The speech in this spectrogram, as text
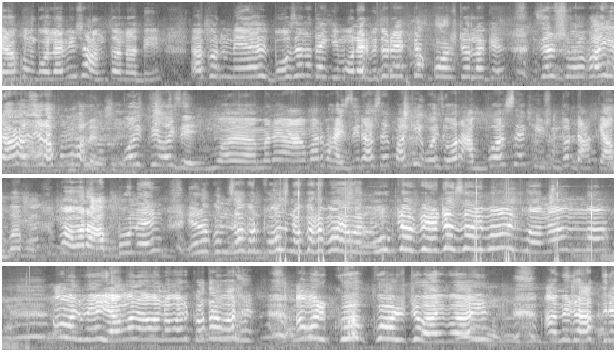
এরকম বলে আমি সান্ত্বনা দিই। এখন মেয়ে বোঝে না তাই কি মনের ভিতরে একটা কষ্ট লাগে যে সবাই এরকম বলে ওই যে ওই যে মানে আমার ভাইজির আছে কয় কি? ওই যে ওর আব্বু আছে কি সুন্দর ডাকে আব্বু আব্বু। আমার আব্বু নেই। এরকম যখন প্রশ্ন করে ভাই আমার মুখটা ফেটে যায় ভাই জানান না আমার মেয়ে আমার আমার আমার কথা বলে। আমার খুব কষ্ট হয় ভাই। আমি রাত্রে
